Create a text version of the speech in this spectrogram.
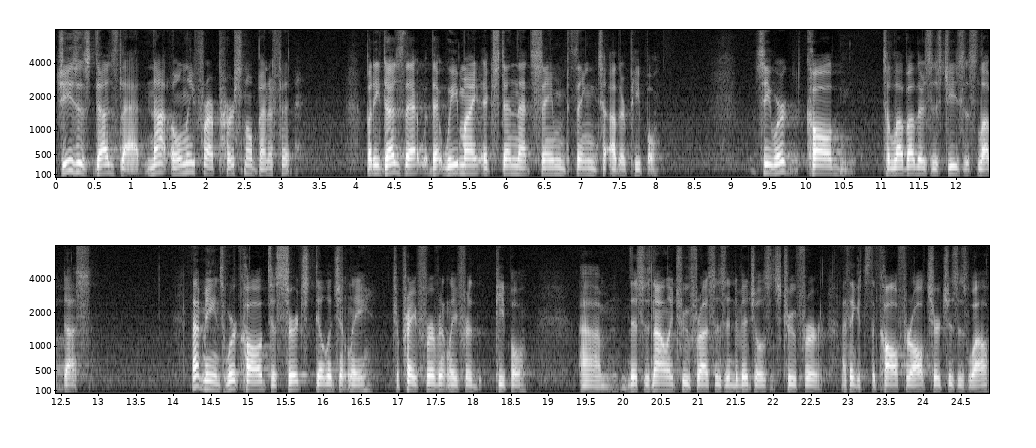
Jesus does that not only for our personal benefit but he does that that we might extend that same thing to other people. See, we're called to love others as Jesus loved us. That means we're called to search diligently, to pray fervently for people. Um, this is not only true for us as individuals, it's true for, I think it's the call for all churches as well.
